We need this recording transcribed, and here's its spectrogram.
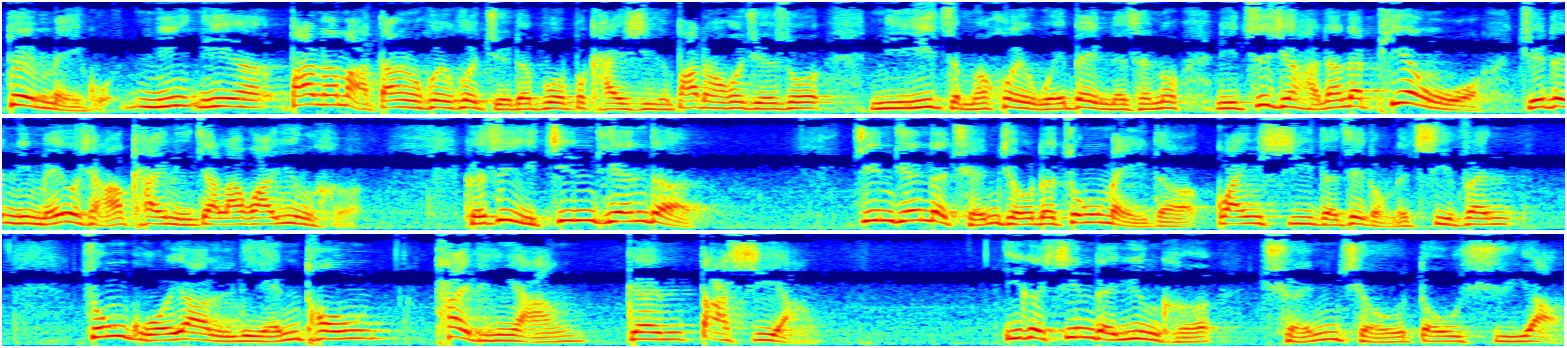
对美国，你你巴拿马当然会会觉得不不开心。巴拿马会觉得说，你怎么会违背你的承诺？你之前好像在骗我，觉得你没有想要开尼加拉瓜运河。可是以今天的今天的全球的中美的关系的这种的气氛，中国要连通太平洋跟大西洋。一个新的运河，全球都需要，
